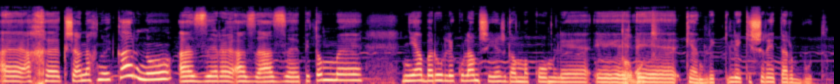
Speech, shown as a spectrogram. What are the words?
אה, אך אה, כשאנחנו הכרנו, אז, אה, אז, אז אה, פתאום אה, נהיה ברור לכולם שיש גם מקום ל, אה, תרבות. אה, כן, לקשרי תרבות.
